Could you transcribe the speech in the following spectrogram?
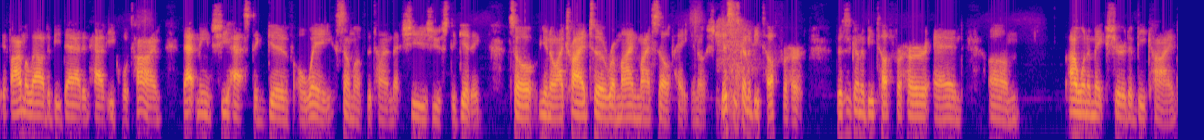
if i'm allowed to be dad and have equal time that means she has to give away some of the time that she's used to getting so you know i tried to remind myself hey you know this is going to be tough for her this is going to be tough for her and um, i want to make sure to be kind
